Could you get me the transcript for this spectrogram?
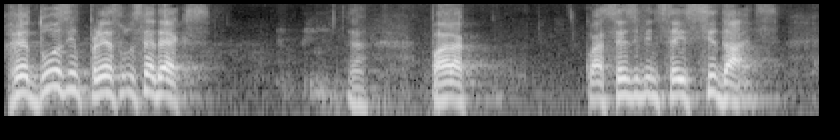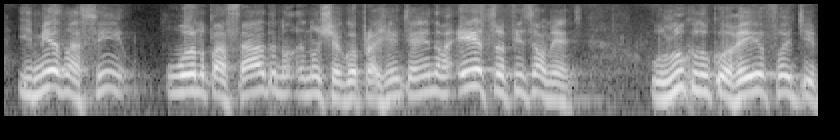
Reduzem preço do SEDEX né, para 426 cidades. E mesmo assim, o ano passado, não, não chegou para a gente ainda, mas extraoficialmente, o lucro do Correio foi de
